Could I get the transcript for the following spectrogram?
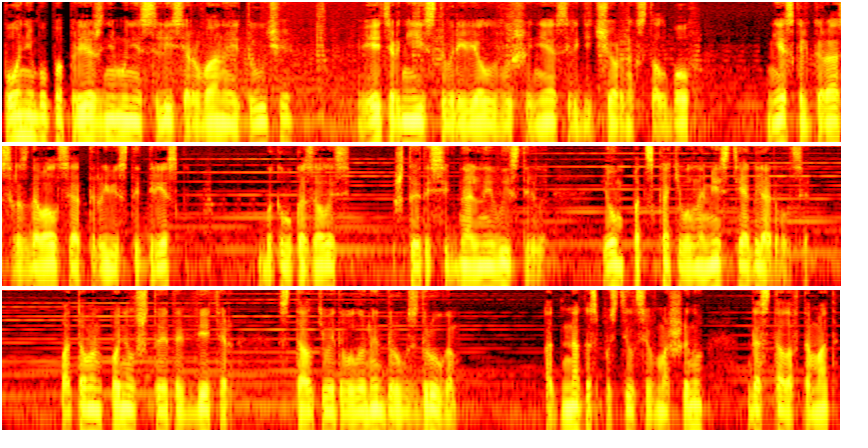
По небу по-прежнему неслись рваные тучи, ветер неистово ревел в вышине среди черных столбов, несколько раз раздавался отрывистый треск. Быкову казалось, что это сигнальные выстрелы, и он подскакивал на месте и оглядывался. Потом он понял, что это ветер сталкивает валуны друг с другом. Однако спустился в машину, достал автомат,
